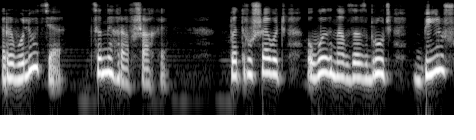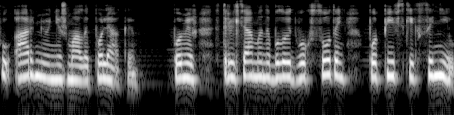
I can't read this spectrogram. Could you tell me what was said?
Революція це не гра в шахи. Петрушевич вигнав за збруч більшу армію, ніж мали поляки. Поміж стрільцями не було й двох сотень попівських синів.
